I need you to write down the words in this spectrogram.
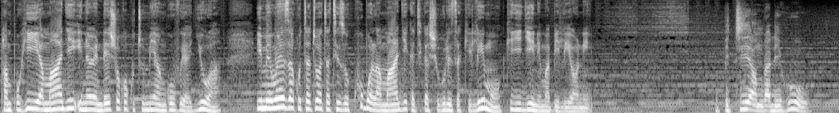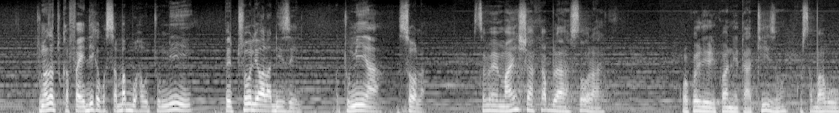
Pampu hii ya maji inayoendeshwa kwa kutumia nguvu ya jua imeweza kutatua tatizo kubwa la maji katika shughuli za kilimo kijijini Mabilioni. Kupitia mradi huu tunaweza tukafaidika kwa sababu hautumii petroli wala dizeli, unatumia sola. Tuseme maisha kabla ya sola kwa kweli ilikuwa ni tatizo, kwa sababu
